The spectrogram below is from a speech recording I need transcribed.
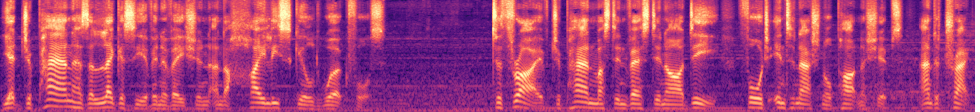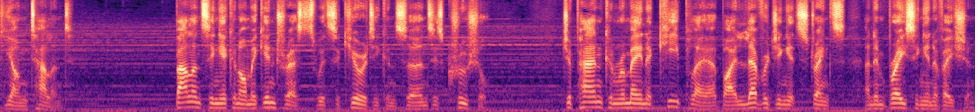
Yet Japan has a legacy of innovation and a highly skilled workforce. To thrive, Japan must invest in R&D, forge international partnerships, and attract young talent. Balancing economic interests with security concerns is crucial. Japan can remain a key player by leveraging its strengths and embracing innovation.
